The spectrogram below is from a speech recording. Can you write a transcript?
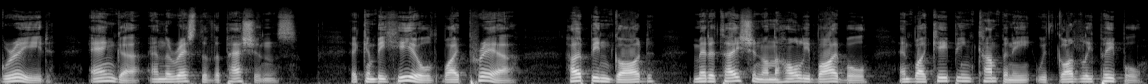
greed, anger, and the rest of the passions. It can be healed by prayer, hope in God, meditation on the Holy Bible, and by keeping company with godly people.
